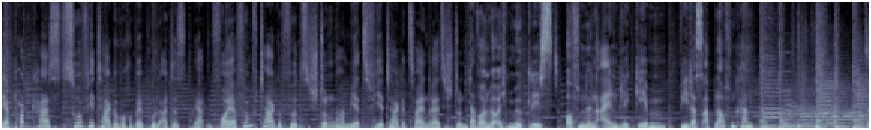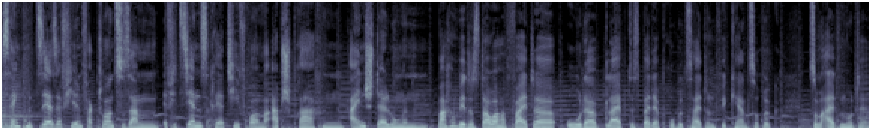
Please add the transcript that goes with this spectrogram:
Der Podcast zur Vier-Tage-Woche bei Pool Artist. Wir hatten vorher fünf Tage 40 Stunden, haben jetzt vier Tage 32 Stunden. Da wollen wir euch möglichst offenen Einblick geben, wie das ablaufen kann. Das hängt mit sehr, sehr vielen Faktoren zusammen. Effizienz, Kreativräume, Absprachen, Einstellungen. Machen wir das dauerhaft weiter oder bleibt es bei der Probezeit und wir kehren zurück zum alten Modell?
